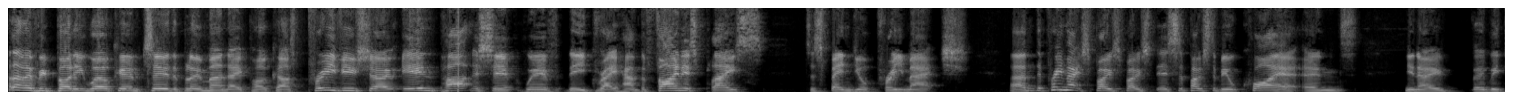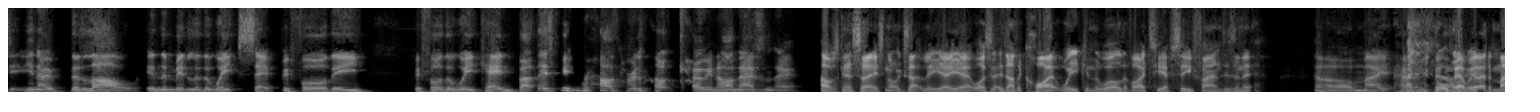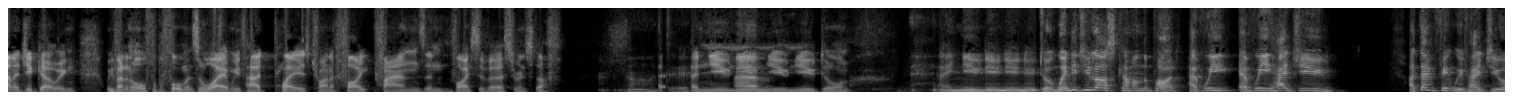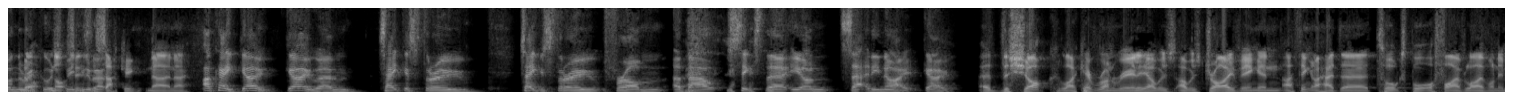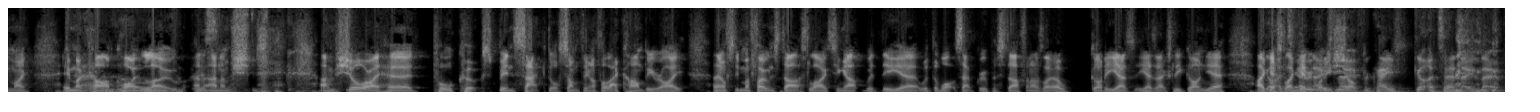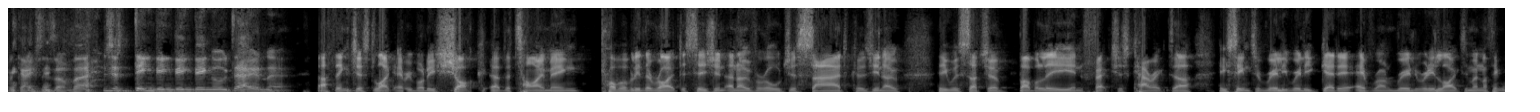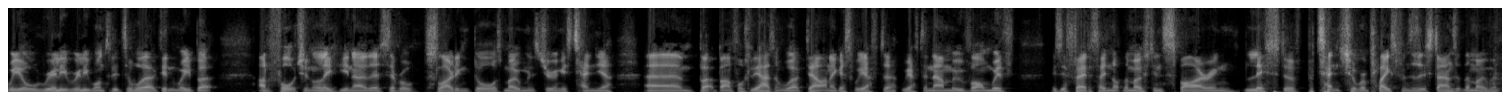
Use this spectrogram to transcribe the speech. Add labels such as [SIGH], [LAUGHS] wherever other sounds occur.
Hello, everybody. Welcome to the Blue Monday podcast preview show in partnership with the Greyhound, the finest place to spend your pre-match. Um, the pre-match supposed, supposed it's supposed to be all quiet and you know we you know the lull in the middle of the week set before the before the weekend. But there's been [LAUGHS] rather a lot going on, hasn't there? I was going to say it's not exactly yeah yeah. Well, it's another quiet week in the world of ITFC fans, isn't it? Oh, mate, how have you [LAUGHS] found we it? had a manager going. We've had an awful performance away, and we've had players trying to fight fans and vice versa and stuff. Oh, dear. A new, new, Um, new, new dawn. A new, new, new, new dawn. When did you last come on the pod? Have we have we had you? I don't think we've had you on the Not, record not speaking about. sacking. No, no. Okay, go go. Um, take us through. Take us through from about [LAUGHS] six thirty on Saturday night. Go. Uh, the shock, like everyone, really. I was I was driving, and I think I had uh, Talksport or Five Live on in my in my car, quite low, and, and I'm sh- [LAUGHS] I'm sure I heard Paul Cook's been sacked or something. I thought that can't be right, and obviously my phone starts lighting up with the uh, with the WhatsApp group and stuff, and I was like, oh god, he has he has actually gone. Yeah, I Got guess like everybody's shocked. Got to turn those notifications off. There, [LAUGHS] just ding, ding, ding, ding all day, isn't it? I think just like everybody, shock at the timing, probably the right decision, and overall just sad because you know he was such a bubbly, infectious character. He seemed to really, really get it. Everyone really, really liked him, and I think we all really, really wanted it to work, didn't we? But unfortunately, you know, there's several sliding doors moments during his tenure, um, but but unfortunately, it hasn't worked out, and I guess we have to we have to now move on with. Is it fair to say not the most inspiring list of potential [LAUGHS] replacements as it stands at the moment?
